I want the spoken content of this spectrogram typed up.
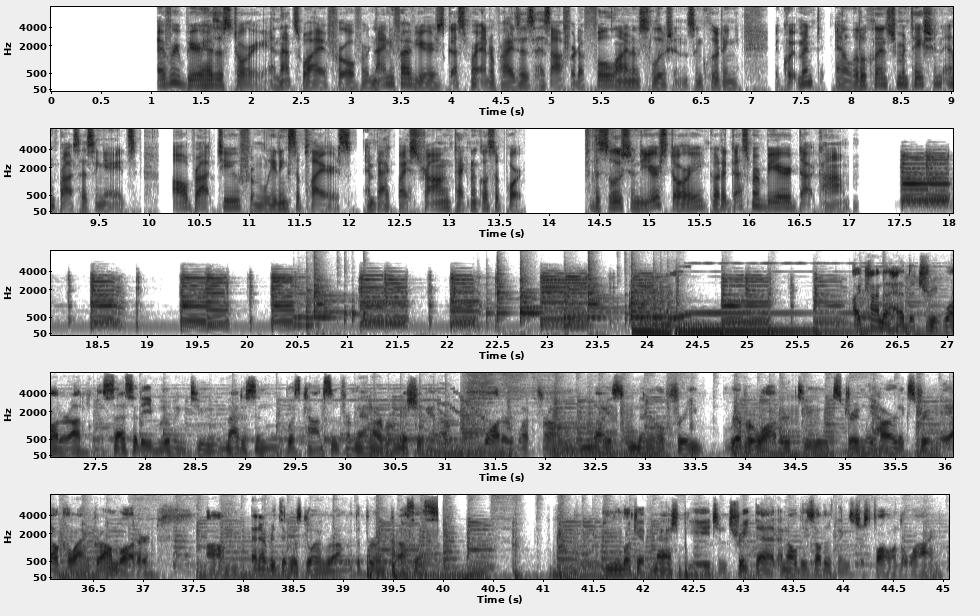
Every beer has a story, and that's why, for over 95 years, Gusmer Enterprises has offered a full line of solutions, including equipment, analytical instrumentation, and processing aids, all brought to you from leading suppliers and backed by strong technical support. For the solution to your story, go to gusmerbeer.com. I kind of had to treat water out of necessity moving to Madison, Wisconsin from Ann Arbor, Michigan. Our water went from nice mineral free river water to extremely hard, extremely alkaline groundwater. Um, and everything was going wrong with the brewing process. You look at mash pH and treat that, and all these other things just fall into line.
